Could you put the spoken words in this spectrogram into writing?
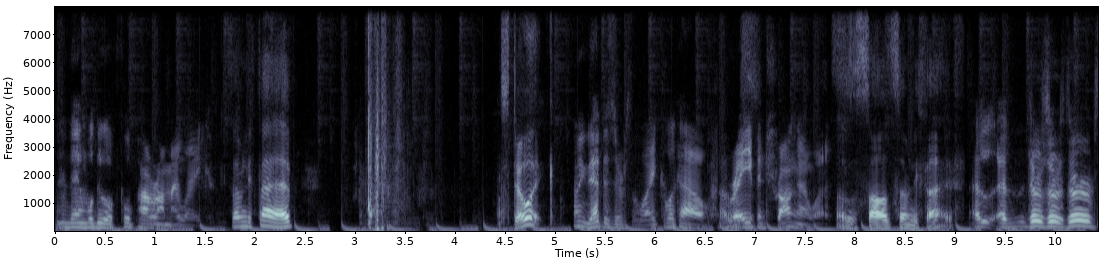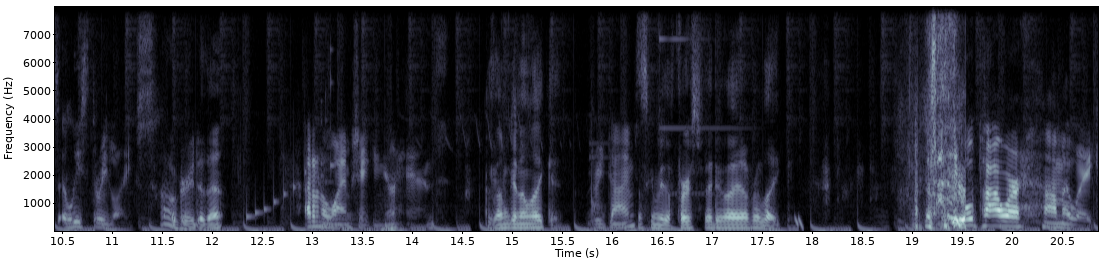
and then we'll do a full power on my leg. 75. Stoic. I think that deserves a like. Look how That brave was- and strong I was. That was a solid 75. I, I, there's deserves at least three likes. I'll agree to that I don't know why I'm shaking your hand. because I'm going to like it. Three times. That's going to be the first video I ever like. Full power on my leg.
